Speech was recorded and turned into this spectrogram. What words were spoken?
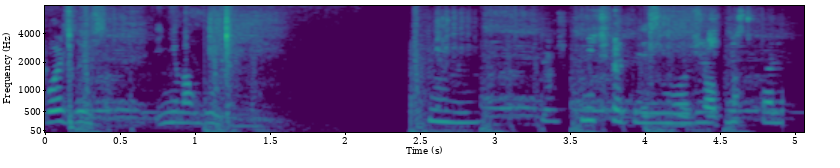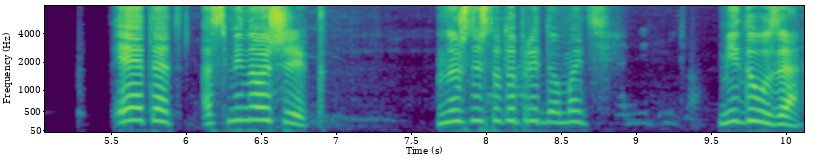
пользуюсь и не могу. Ничего ты не можешь. Этот осьминожик. Нужно что-то придумать. Медуза.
